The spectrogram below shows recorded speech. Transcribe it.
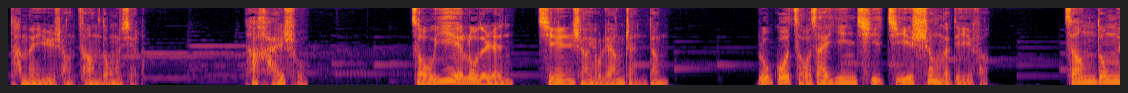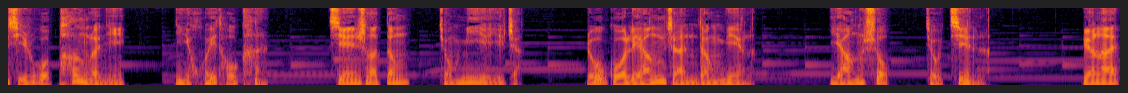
他们遇上脏东西了。他还说，走夜路的人肩上有两盏灯，如果走在阴气极盛的地方，脏东西如果碰了你，你回头看，肩上的灯就灭一盏；如果两盏灯灭了，阳寿就尽了。原来。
